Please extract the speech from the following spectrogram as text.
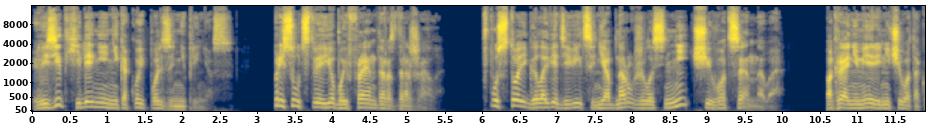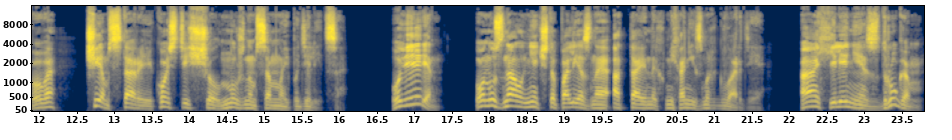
Визит Хелении никакой пользы не принес. Присутствие ее бойфренда раздражало. В пустой голове девицы не обнаружилось ничего ценного. По крайней мере, ничего такого, чем старые кости счел нужным со мной поделиться. Уверен, он узнал нечто полезное о тайных механизмах гвардии. А Хеления с другом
